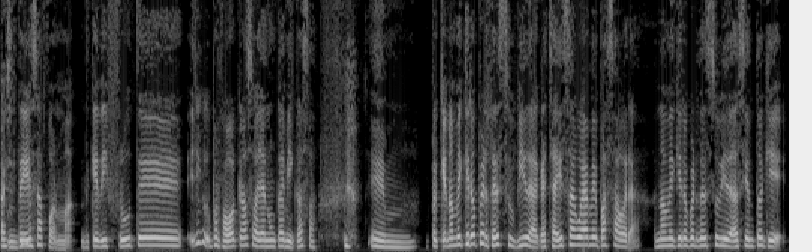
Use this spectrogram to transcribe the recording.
de esa forma, de que disfrute, por favor que no se vaya nunca de mi casa, em, porque no me quiero perder su vida, ¿cachai? Esa weá me pasa ahora, no me quiero perder su vida, siento que,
